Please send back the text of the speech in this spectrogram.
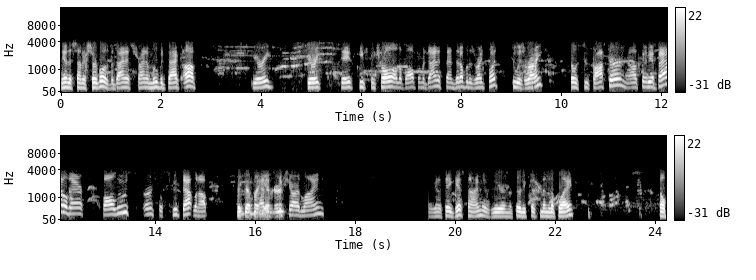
near the center circle as Medina's trying to move it back up. Fury. Fury stays, keeps control of the ball from Medina, sends it up with his right foot to his right. Goes to Foster. Now it's going to be a battle there. Ball loose. Ernst will scoop that one up Picked up by Gavin Ernst. six yard line. He's going to take his time as we're in the 35th minute of play. He'll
